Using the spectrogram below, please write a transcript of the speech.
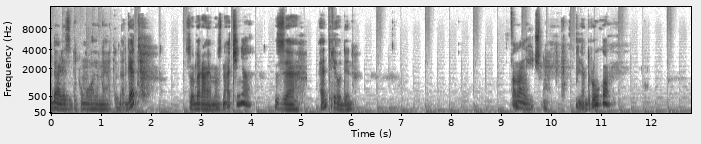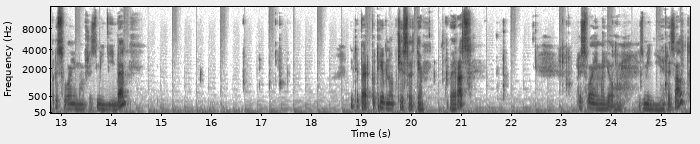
Далі за допомогою метода get забираємо значення з entry 1. Аналогічно для другого присвоїмо вже змінній b. І тепер потрібно обчислити вираз. Присвоїмо його змінній result.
